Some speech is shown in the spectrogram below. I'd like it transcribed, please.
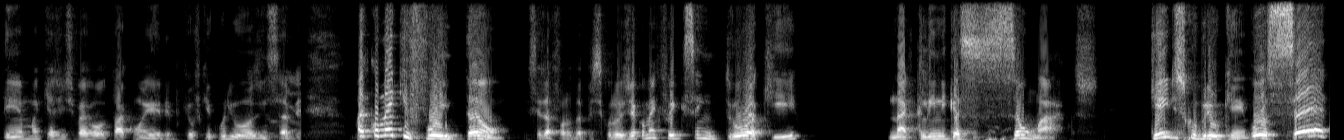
tema que a gente vai voltar com ele, porque eu fiquei curioso em saber. Mas como é que foi então? Você já falou da psicologia, como é que foi que você entrou aqui na clínica São Marcos? Quem descobriu quem? Você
